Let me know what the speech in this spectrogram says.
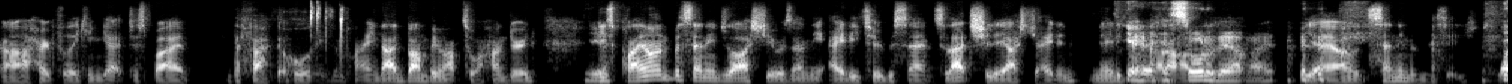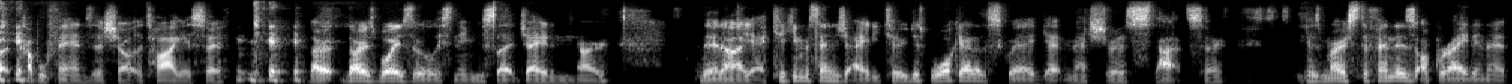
uh, hopefully can get just by the fact that Houli isn't playing. I'd bump him up to 100. Yeah. His play on percentage last year was only 82%. So that's shit ass, Jayden. Need to get Yeah, that sort it out, mate. yeah, I would send him a message. Got a couple fans that show at the Tigers. So yeah. those boys that are listening, just let Jayden know that uh yeah, kicking percentage at 82, just walk out of the square, get an extra stats. So because most defenders operate in a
